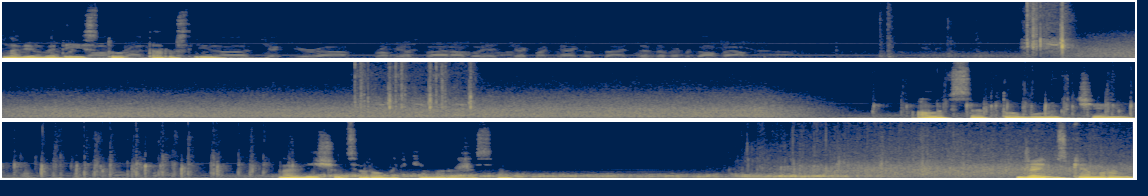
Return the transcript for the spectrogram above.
нові види істот та рослин. Але все то були вчені. Навіщо це робить кінорежисер? Джеймс Кемерон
